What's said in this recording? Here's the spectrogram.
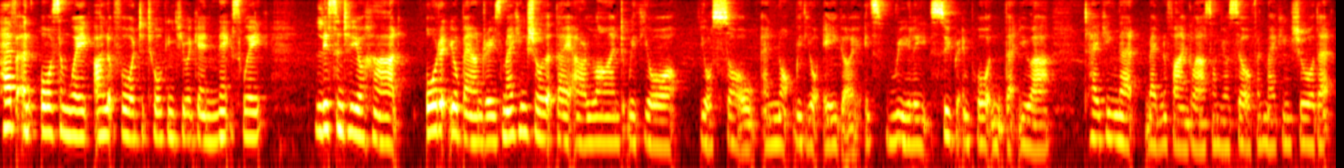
Have an awesome week. I look forward to talking to you again next week. Listen to your heart, audit your boundaries, making sure that they are aligned with your your soul and not with your ego. It's really super important that you are taking that magnifying glass on yourself and making sure that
